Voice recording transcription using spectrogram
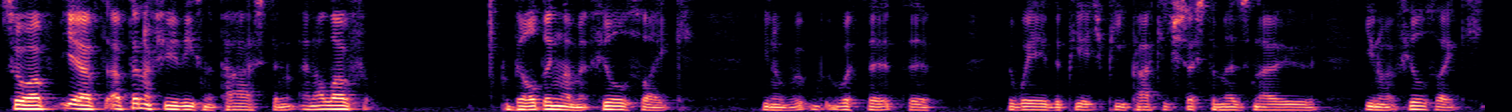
So I've yeah I've, I've done a few of these in the past, and, and I love building them. It feels like you know with the the the way the PHP package system is now, you know, it feels like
